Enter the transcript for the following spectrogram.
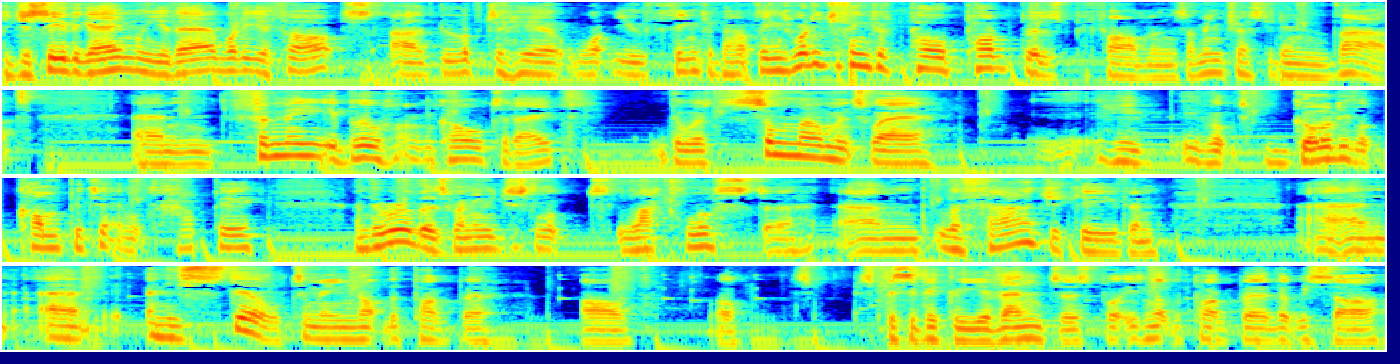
Did you see the game? Were you there? What are your thoughts? I'd love to hear what you think about things. What did you think of Paul Pogba's performance? I'm interested in that. Um, for me, he blew hot and cold today. There were some moments where he, he looked good, he looked competent, he looked happy. And there were others when he just looked lackluster and lethargic even. And um, and he's still, to me, not the Pogba of, well, specifically Juventus, but he's not the Pogba that we saw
